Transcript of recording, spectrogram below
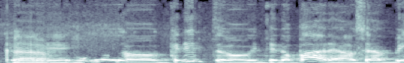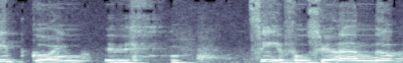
Claro. Eh, el mundo cripto, viste, no para. O sea, Bitcoin eh, sigue funcionando.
